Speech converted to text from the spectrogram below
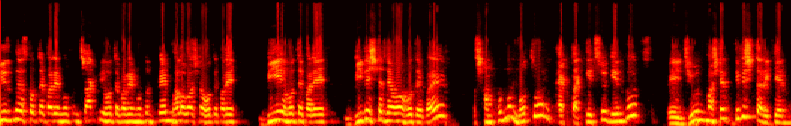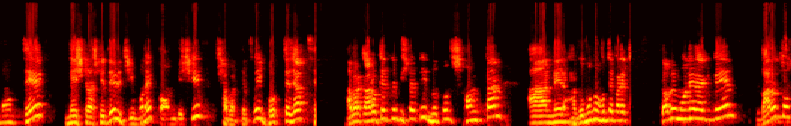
বিজনেস হতে পারে, নতুন চাকরি হতে পারে, নতুন প্রেম ভালোবাসা হতে পারে বিয়ে হতে পারে, বিদেশে যাওয়া হতে পারে, সম্পূর্ণ নতুন একটা কিছু কিন্তু এই জুন মাসের তিরিশ তারিখের মধ্যে মেষ রাশিদের জীবনে কম বেশি সবার ক্ষেত্রেই ঘটতে যাচ্ছে। আবার কারও ক্ষেত্রে বিষয়টি নতুন সন্তান আনের আগমনও হতে পারে। তবে মনে রাখবেন, বারোতম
